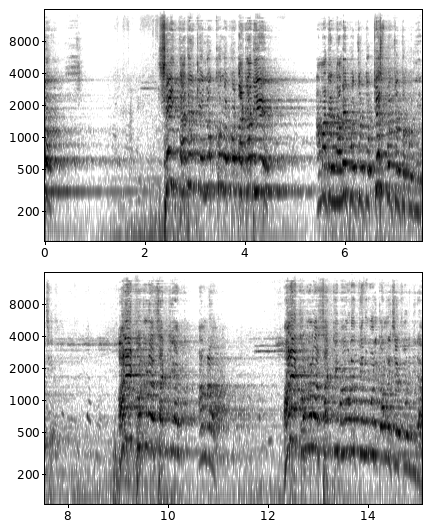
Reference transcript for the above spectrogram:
সেই তাদেরকে লক্ষ লক্ষ টাকা দিয়ে আমাদের নামে পর্যন্ত, কেস পর্যন্ত করিয়েছে। অনেক ঘটনার সাক্ষী আমরা। অনেক ঘটনার সাক্ষী ভাঙড়ের তৃণমূল কংগ্রেসের কর্মীরা।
